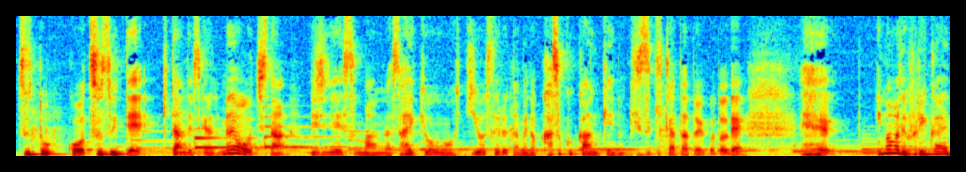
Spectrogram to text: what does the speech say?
ずっとこう続いてきたんですけれどもね大内さん。ビジネスマンが最強運を引き寄せるための家族関係の築き方ということで、えー今まで振り返っ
